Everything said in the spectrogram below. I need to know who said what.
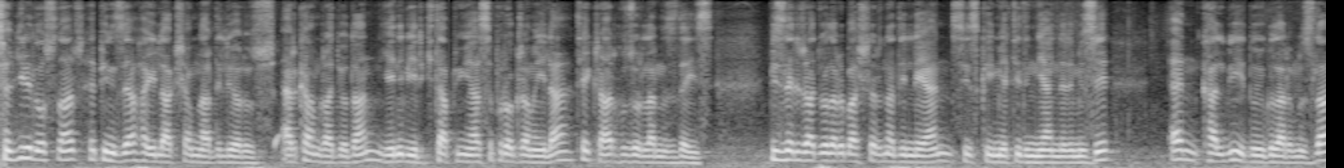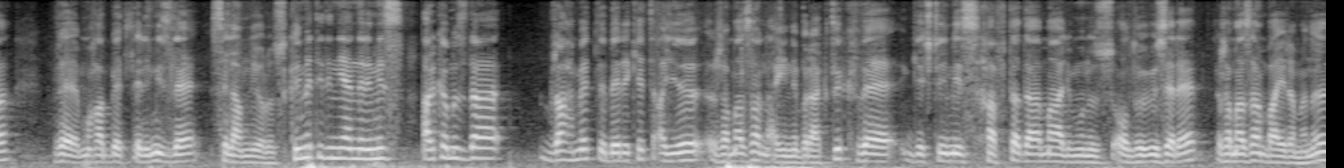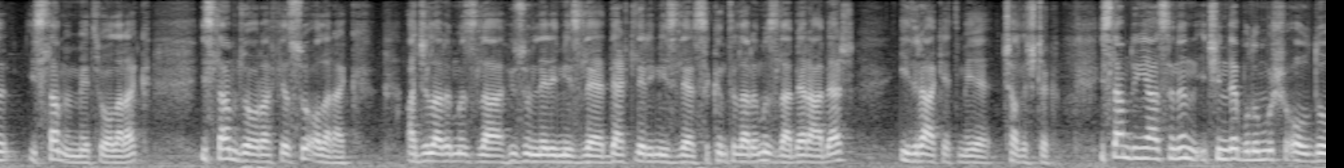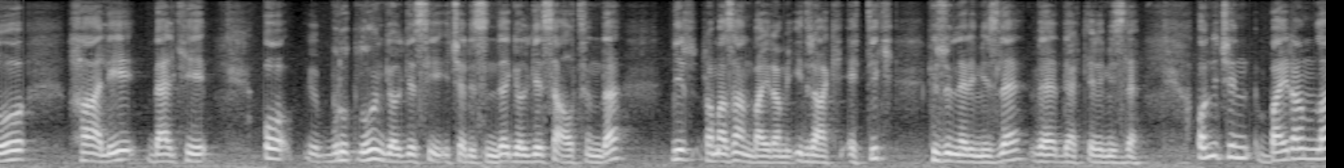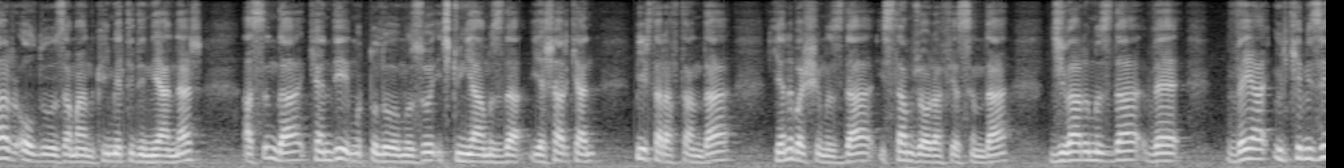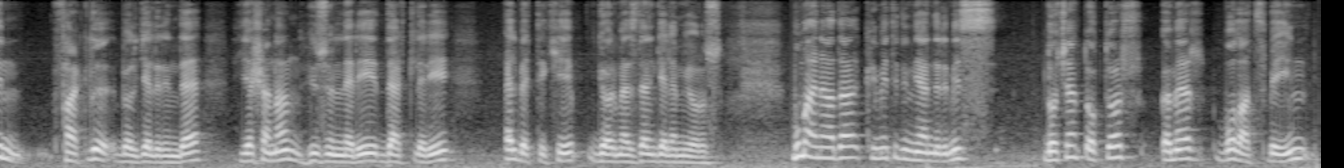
Speaker 1: Sevgili dostlar, hepinize hayırlı akşamlar diliyoruz. Erkam Radyo'dan yeni bir Kitap Dünyası programıyla tekrar huzurlarınızdayız. Bizleri radyoları başlarına dinleyen, siz kıymetli dinleyenlerimizi en kalbi duygularımızla ve muhabbetlerimizle selamlıyoruz. Kıymetli dinleyenlerimiz, arkamızda rahmet ve bereket ayı Ramazan ayını bıraktık ve geçtiğimiz hafta da malumunuz olduğu üzere Ramazan bayramını İslam ümmeti olarak İslam coğrafyası olarak acılarımızla, hüzünlerimizle, dertlerimizle, sıkıntılarımızla beraber idrak etmeye çalıştık. İslam dünyasının içinde bulunmuş olduğu hali belki o burukluğun gölgesi içerisinde, gölgesi altında bir Ramazan bayramı idrak ettik hüzünlerimizle ve dertlerimizle. Onun için bayramlar olduğu zaman kıymetli dinleyenler aslında kendi mutluluğumuzu iç dünyamızda yaşarken bir taraftan da yanı başımızda İslam coğrafyasında civarımızda ve veya ülkemizin farklı bölgelerinde yaşanan hüzünleri, dertleri elbette ki görmezden gelemiyoruz. Bu manada kıymeti dinleyenlerimiz doçent doktor Ömer Bolat Bey'in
